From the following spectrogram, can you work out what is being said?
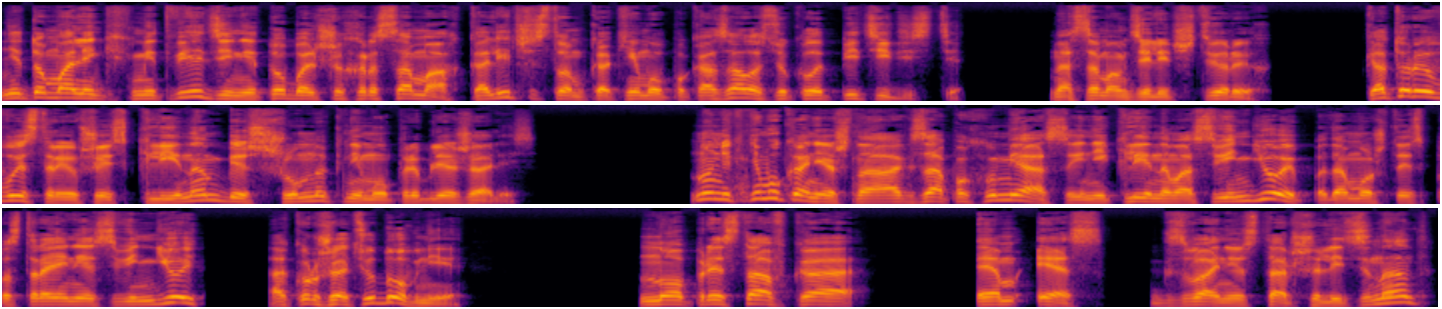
Не то маленьких медведей, не то больших росомах, количеством, как ему показалось, около 50, на самом деле четверых, которые, выстроившись клином, бесшумно к нему приближались. Ну, не к нему, конечно, а к запаху мяса, и не клином, а свиньей, потому что из построения свиньей окружать удобнее. Но приставка «МС» к званию старший лейтенант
